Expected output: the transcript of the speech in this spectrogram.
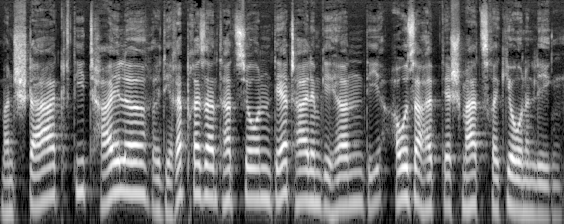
man stärkt die Teile oder die Repräsentation der Teile im Gehirn, die außerhalb der Schmerzregionen liegen.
